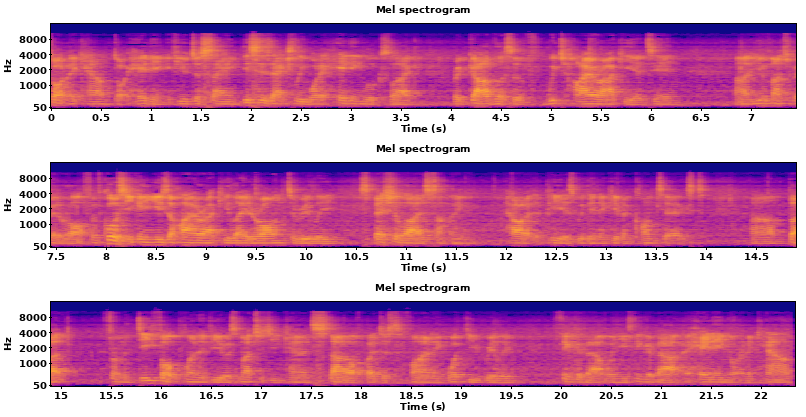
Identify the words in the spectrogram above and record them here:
dot account dot heading, if you're just saying this is actually what a heading looks like, regardless of which hierarchy it's in, uh, you're much better off. Of course, you can use a hierarchy later on to really specialize something how it appears within a given context. Um, but from a default point of view, as much as you can, start off by just defining what do you really think about when you think about a heading or an account.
